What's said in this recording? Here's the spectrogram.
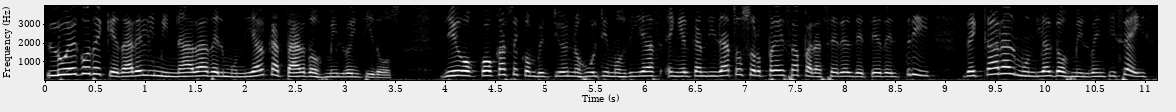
luego de quedar eliminada del Mundial Qatar 2022. Diego Coca se convirtió en los últimos días en el candidato sorpresa para ser el DT del Tri de cara al Mundial 2026,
